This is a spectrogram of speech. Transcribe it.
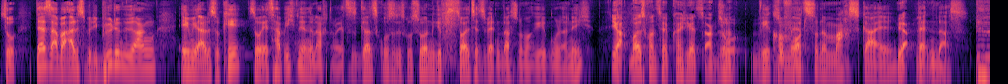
so, das ist aber alles über die Bühne gegangen, irgendwie alles okay. So, jetzt habe ich mir gedacht, aber jetzt ist eine ganz große Diskussion, gibt's, soll es jetzt Wetten, das nochmal geben oder nicht? Ja, neues Konzept, kann ich dir jetzt sagen. So, wir kommen Sofort. jetzt zu einem Mach's geil, Ja. Wetten, das. Mach's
